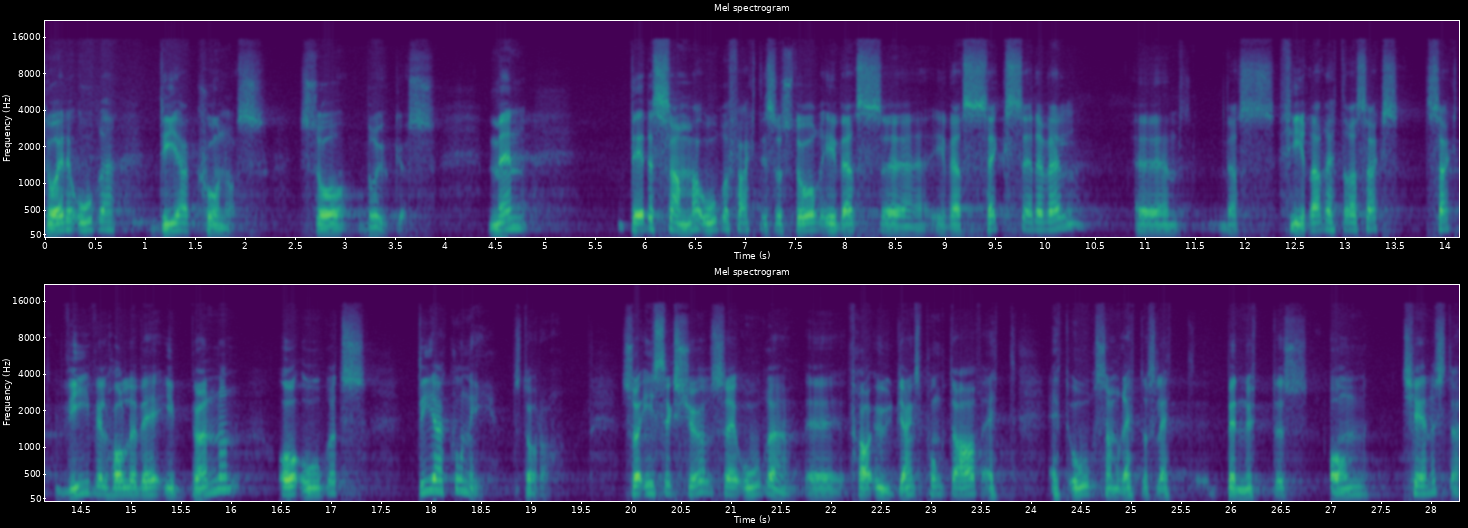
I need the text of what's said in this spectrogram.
da er det ordet diakonos som brukes. Men det er det samme ordet faktisk som står i vers, eh, i vers 6, er det vel. Eh, vers 4, rettere sagt. sagt. Vi vil holde ved i bønnen og ordets diakoni, står der. Så i seg sjøl er ordet eh, fra utgangspunktet av et, et, ord som rett og slett benyttes om tjeneste.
